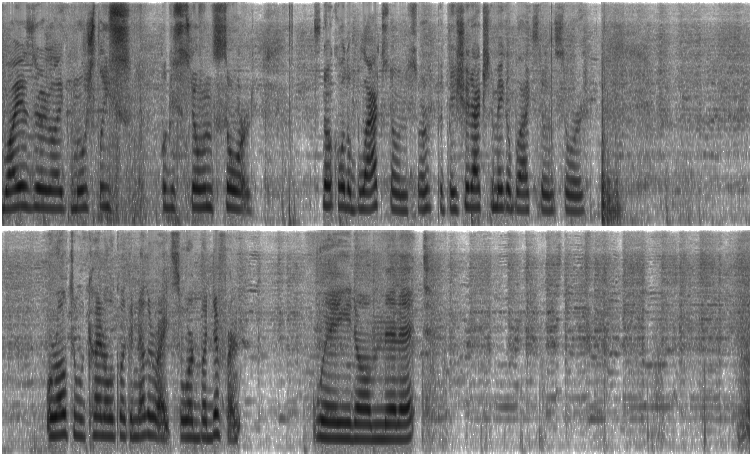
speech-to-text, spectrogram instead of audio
why is there like mostly like a stone sword? It's not called a black stone sword, but they should actually make a black stone sword. Or else it would kind of look like another right sword, but different. Wait a minute.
